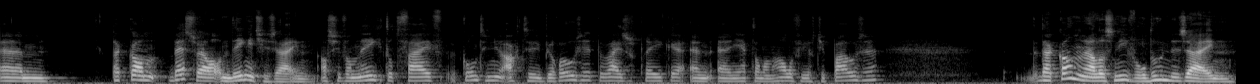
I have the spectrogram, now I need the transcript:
Um, dat kan best wel een dingetje zijn. Als je van 9 tot 5 continu achter je bureau zit, bij wijze van spreken, en, en je hebt dan een half uurtje pauze. Dat kan wel eens niet voldoende zijn.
